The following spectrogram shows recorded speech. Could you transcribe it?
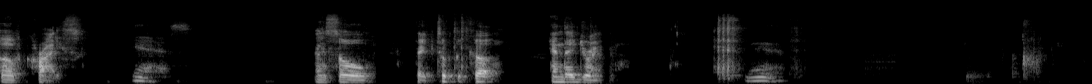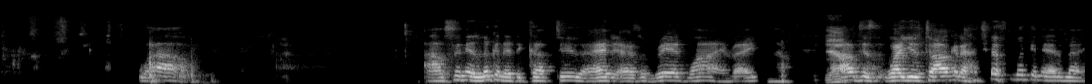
of Christ. yes. And so they took the cup and they drank. Man. Wow. I was sitting there looking at the cup too. I had it as a red wine, right? Yeah. I was just while you were talking, I was just looking at it like,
